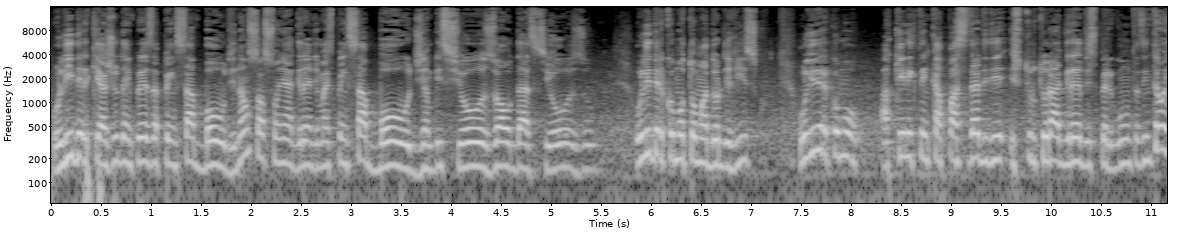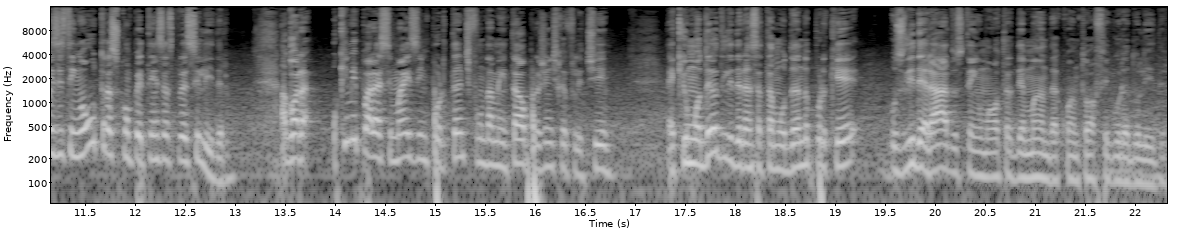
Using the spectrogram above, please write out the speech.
O líder que ajuda a empresa a pensar bold, não só sonhar grande, mas pensar bold, ambicioso, audacioso. O líder como tomador de risco. O líder como aquele que tem capacidade de estruturar grandes perguntas. Então existem outras competências para esse líder. Agora, o que me parece mais importante, fundamental para a gente refletir, é que o modelo de liderança está mudando porque os liderados têm uma outra demanda quanto à figura do líder.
